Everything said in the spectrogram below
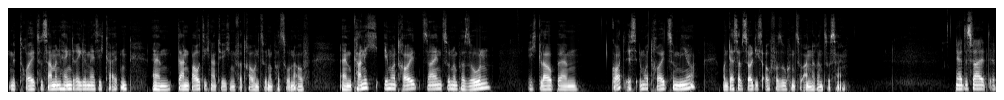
mit Treue zusammenhängt, Regelmäßigkeiten, ähm, dann baut sich natürlich ein Vertrauen zu einer Person auf. Ähm, kann ich immer treu sein zu einer Person? Ich glaube, ähm, Gott ist immer treu zu mir und deshalb sollte ich es auch versuchen, zu anderen zu sein. Ja, das war äh,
